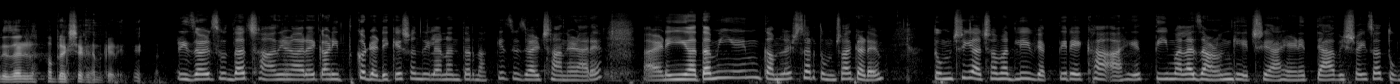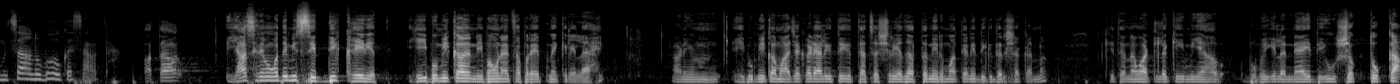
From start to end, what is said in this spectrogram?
रिझल्ट प्रेक्षकांकडे. रिझल्ट सुद्धा छान येणार आहे कारण इतकं डेडिकेशन दिल्यानंतर नक्कीच रिझल्ट छान येणार आहे. आणि आता मी येईन कमलेश सर तुमच्याकडे. तुमची याच्यामधली व्यक्तिरेखा आहे ती मला जाणून घ्यायची आहे आणि त्याविषयीचा तुमचा अनुभव कसा होता? आता ह्या सिनेमामध्ये मी सिद्दीक खैरियत ही भूमिका निभावण्याचा प्रयत्न केलेला आहे. आणि ही भूमिका माझ्याकडे आली ते त्याचं श्रेय जातं निर्माते आणि दिग्दर्शकांना. की त्यांना वाटलं की मी या भूमिकेला न्याय देऊ शकतो का?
